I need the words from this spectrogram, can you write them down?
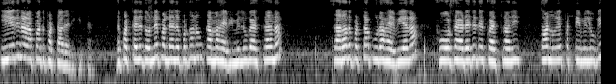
ਇਹਦੇ ਨਾਲ ਆਪਾਂ ਦੁਪੱਟਾ ਰੈਡੀ ਕੀਤਾ। ਦੁਪੱਟੇ ਦੇ ਦੋਨੇ ਪੱਲਿਆਂ ਦੇ ਉੱਪਰ ਤੁਹਾਨੂੰ ਕੰਮ ਹੈਵੀ ਮਿਲੂਗਾ ਇਸ ਤਰ੍ਹਾਂ ਦਾ। ਸਾਰਾ ਦੁਪੱਟਾ ਪੂਰਾ ਹੈਵੀ ਹੈ ਇਹਦਾ। ਫੋਰ ਸਾਈਡ ਇਹਦੇ ਦੇਖੋ ਇਸ ਤਰ੍ਹਾਂ ਦੀ ਤੁਹਾਨੂੰ ਇਹ ਪੱਟੀ ਮਿਲੂਗੀ।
